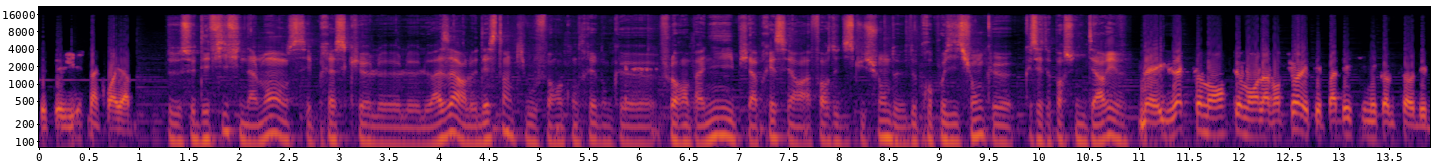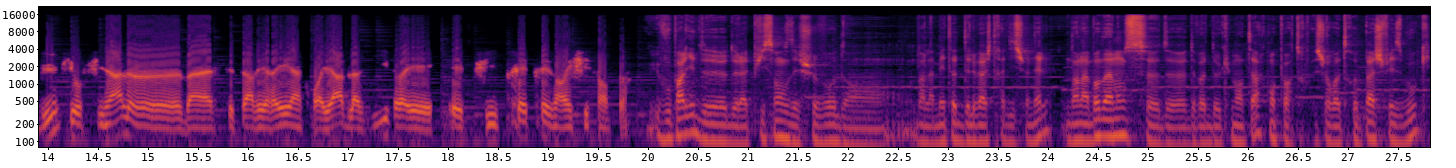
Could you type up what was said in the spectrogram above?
c'était juste incroyable ce défi finalement c'est presque le, hasard, le destin qui vous fait rencontrer donc euh, Florent Pagny et puis après c'est à force de discussion, de, propositions que, que, cette opportunité arrive. Mais exactement, exactement. l'aventure n'était pas dessinée comme ça au début, puis au final euh, ben, c'est avéré incroyable à vivre et, et, puis très très enrichissante. Vous parliez de, de la puissance des chevaux dans, dans la méthode d'élevage traditionnelle. Dans la bande-annonce de, de, votre documentaire qu'on peut retrouver sur votre page Facebook,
